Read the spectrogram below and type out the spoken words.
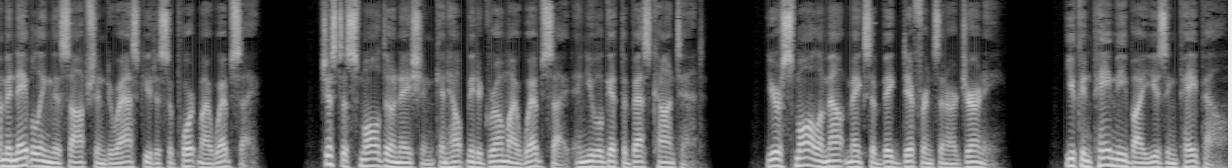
I'm enabling this option to ask you to support my website. Just a small donation can help me to grow my website and you will get the best content. Your small amount makes a big difference in our journey. You can pay me by using PayPal.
